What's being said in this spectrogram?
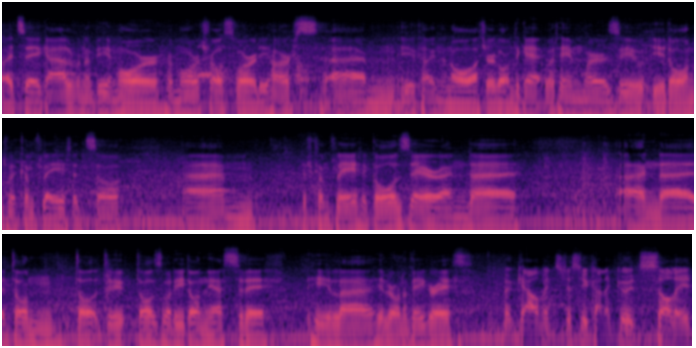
I'd say Galvin would be a more a more trustworthy horse. Um, you kind of know what you're going to get with him, whereas you, you don't with conflated. So um, if conflated goes there and uh, and uh, done do, do, does what he done yesterday, he'll uh, he'll run a big race. But Galvin's just your kind of good, solid,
